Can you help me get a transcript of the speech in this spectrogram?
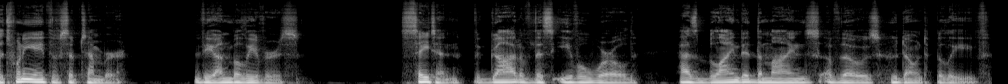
The 28th of September. The Unbelievers. Satan, the God of this evil world, has blinded the minds of those who don't believe.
